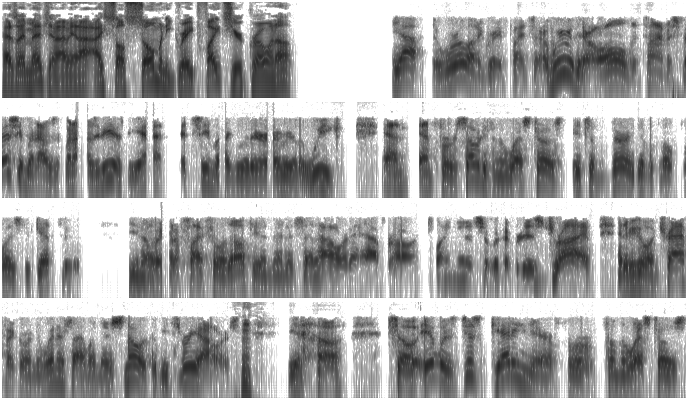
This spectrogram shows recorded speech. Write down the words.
As I mentioned, I mean, I, I saw so many great fights here growing up. Yeah, there were a lot of great fights there. We were there all the time, especially when I was when I was at ESPN. It seemed like we were there every other week, and and for somebody from the West Coast, it's a very difficult place to get to. You know, you got to fly Philadelphia, and then it's an hour and a half or hour and twenty minutes or whatever it is drive. And if you go in traffic or in the wintertime when there's snow, it could be three hours. you know, so it was just getting there for from the West Coast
